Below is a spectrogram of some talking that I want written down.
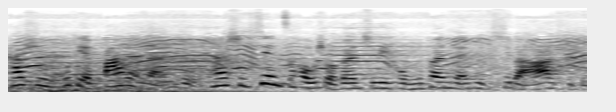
它是五点八的难度，它是剑字后手翻直立红翻转体七百二十度。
